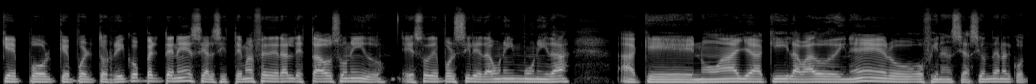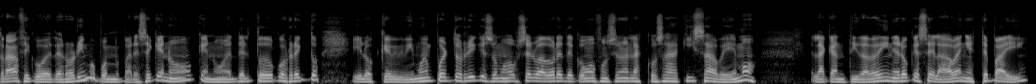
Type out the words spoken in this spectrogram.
que porque Puerto Rico pertenece al sistema federal de Estados Unidos, eso de por sí le da una inmunidad a que no haya aquí lavado de dinero o financiación de narcotráfico o de terrorismo, pues me parece que no, que no es del todo correcto. Y los que vivimos en Puerto Rico y somos observadores de cómo funcionan las cosas aquí, sabemos la cantidad de dinero que se lava en este país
